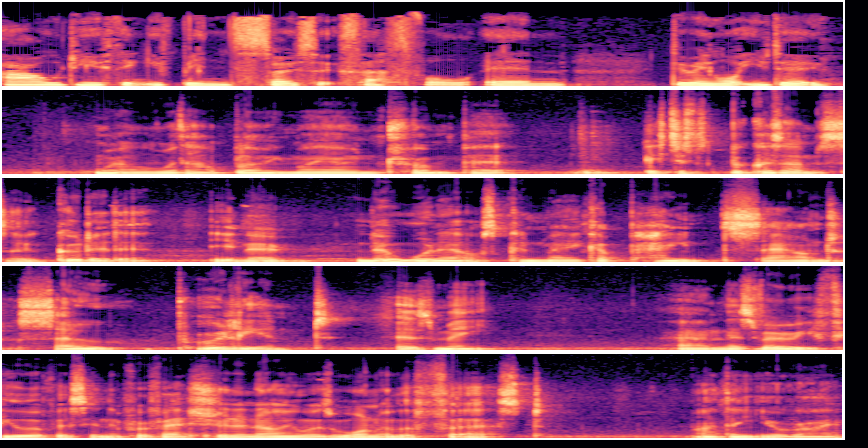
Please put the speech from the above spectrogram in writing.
How do you think you've been so successful in doing what you do? Well, without blowing my own trumpet, it's just because I'm so good at it, you know. No one else can make a paint sound so brilliant as me. And there's very few of us in the profession, and I was one of the first. I think you're right.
